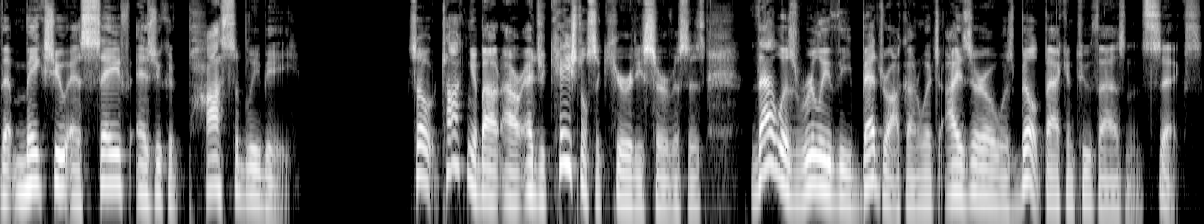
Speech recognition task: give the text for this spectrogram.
that makes you as safe as you could possibly be. So, talking about our educational security services, that was really the bedrock on which iXero was built back in 2006.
